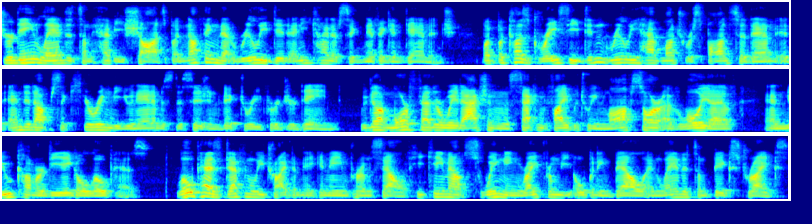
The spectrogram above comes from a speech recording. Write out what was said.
Jourdain landed some heavy shots, but nothing that really did any kind of significant damage. But because Gracie didn't really have much response to them, it ended up securing the unanimous decision victory for Jourdain. We got more featherweight action in the second fight between Movsar Evloev and newcomer Diego Lopez. Lopez definitely tried to make a name for himself. He came out swinging right from the opening bell and landed some big strikes.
